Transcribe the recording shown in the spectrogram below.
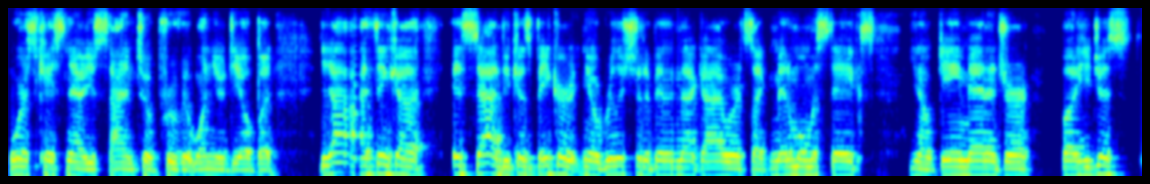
worst case scenario, you sign him to approve it one year deal. But yeah, I think uh, it's sad because Baker, you know, really should have been that guy where it's like minimal mistakes, you know, game manager, but he just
